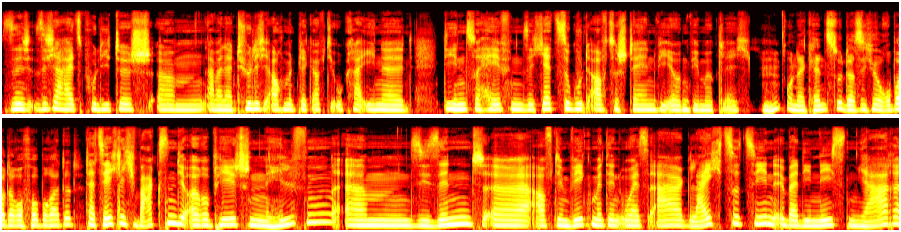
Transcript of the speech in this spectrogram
sicherheitspolitisch, ähm, aber natürlich auch mit Blick auf die Ukraine, denen zu helfen, sich jetzt so gut aufzustellen wie irgendwie möglich. Mhm. Und erkennst du, dass sich Europa darauf vorbereitet? Tatsächlich wachsen die europäischen Hilfen. Ähm, Ähm, sie sind äh, auf dem Weg mit den USA gleichzuziehen über die nächsten Jahre.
